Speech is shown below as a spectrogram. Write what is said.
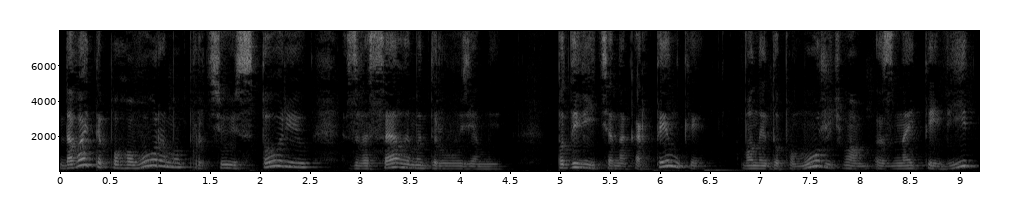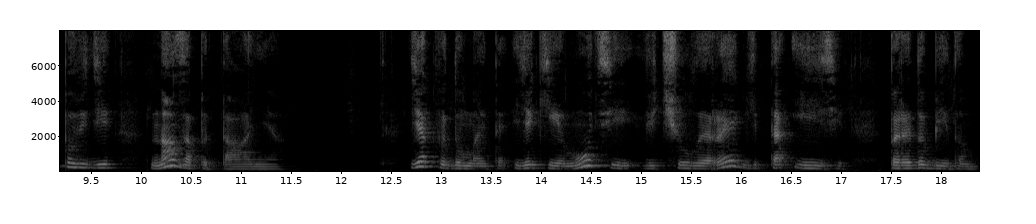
давайте поговоримо про цю історію з веселими друзями. Подивіться на картинки, вони допоможуть вам знайти відповіді на запитання. Як ви думаєте, які емоції відчули Регі та Ізі перед обідом?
